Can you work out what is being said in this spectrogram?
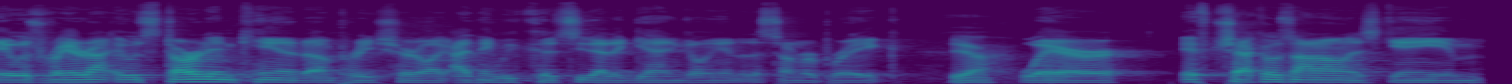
It was right around. It was started in Canada. I'm pretty sure. Like I think we could see that again going into the summer break yeah, where if Checo's not on his game,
